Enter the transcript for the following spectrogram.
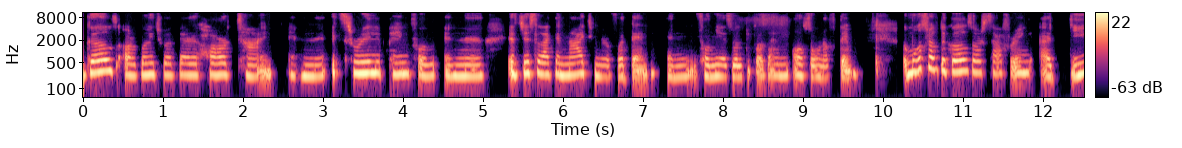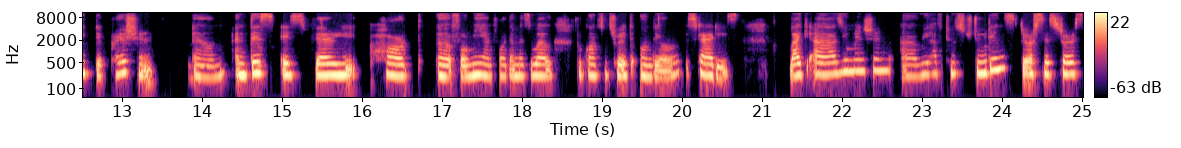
Girls are going through a very hard time and it's really painful and uh, it's just like a nightmare for them and for me as well because i'm also one of them. Most of the girls are suffering a deep depression um, and this is very hard uh, for me and for them as well to concentrate on their studies like uh, as you mentioned uh, we have two students they're sisters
